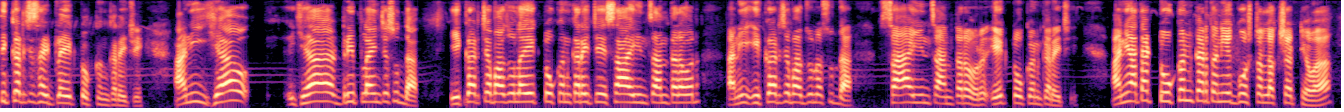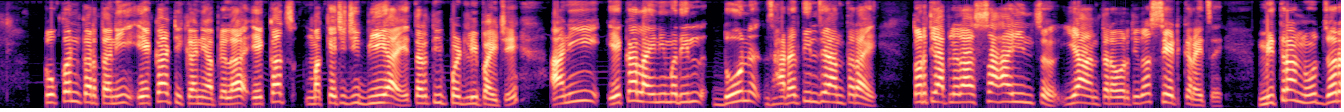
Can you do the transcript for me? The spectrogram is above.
तिकडच्या साईडला एक टोकन करायचे. आणि ह्या ह्या ड्रीप लाईनच्या सुद्धा इकडच्या बाजूला एक टोकन करायचे सहा इंच अंतरावर आणि इकडच्या बाजूला सुद्धा सहा इंच अंतरावर एक टोकन करायचे. आणि आता टोकन करताना एक गोष्ट लक्षात ठेवा. टोकन करताना एका ठिकाणी आपल्याला एकाच मक्याची जी बिया आहे तर ती पडली पाहिजे. आणि एका लाईनीमधील दोन झाडातील जे अंतर आहे तर ते आपल्याला सहा इंच या अंतरावर तिथं सेट करायचं आहे मित्रांनो जर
